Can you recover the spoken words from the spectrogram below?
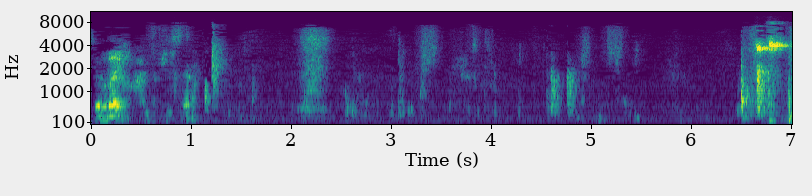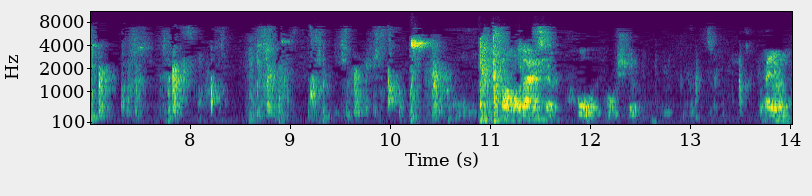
Seven, eight. Oh, that's a poor, poor shot. Hang on.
